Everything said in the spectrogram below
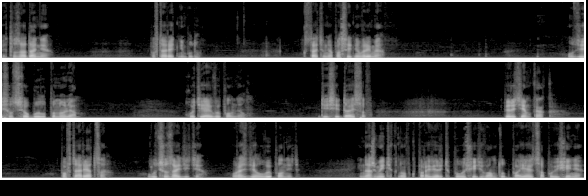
это задание. Повторять не буду. Кстати, у меня последнее время вот здесь вот все было по нулям. Хоть я и выполнил 10 дайсов. Перед тем, как повторяться, лучше зайдите в раздел «Выполнить» и нажмите кнопку «Проверить и получить». Вам тут появится оповещение,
